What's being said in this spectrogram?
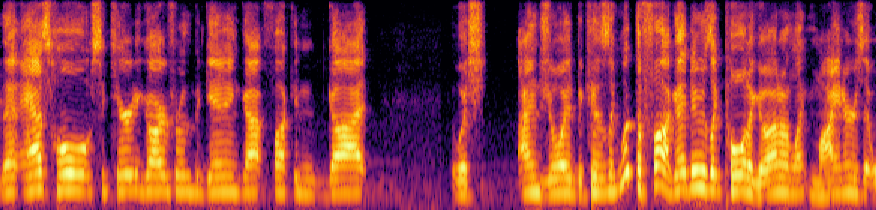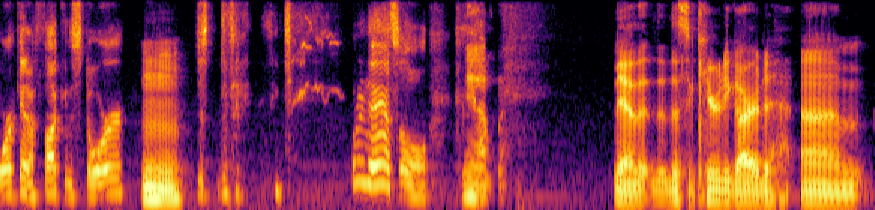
That asshole security guard from the beginning got fucking got, which I enjoyed because like, what the fuck? That dude was like pulling a gun on like minors that work at a fucking store. Mhm. Just what an asshole. Yeah. Yeah, the, the, the security guard, um, wh-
